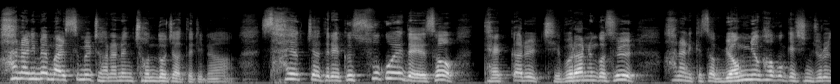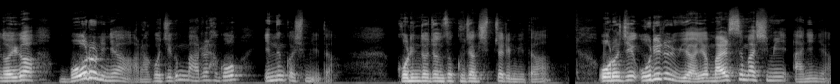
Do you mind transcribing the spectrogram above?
하나님의 말씀을 전하는 전도자들이나 사역자들의 그 수고에 대해서 대가를 지불하는 것을 하나님께서 명령하고 계신 줄을 너희가 모르느냐라고 지금 말을 하고 있는 것입니다. 고린도전서 9장 10절입니다. 오로지 우리를 위하여 말씀하심이 아니냐.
